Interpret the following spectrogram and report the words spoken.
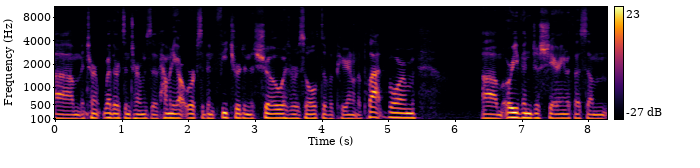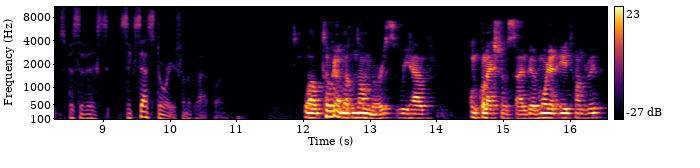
Um, in term, whether it's in terms of how many artworks have been featured in a show as a result of appearing on the platform, um, or even just sharing with us some specific success stories from the platform. Well, talking about numbers, we have on collection side we have more than 800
